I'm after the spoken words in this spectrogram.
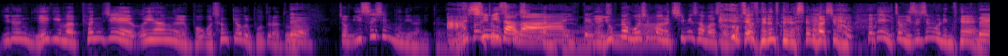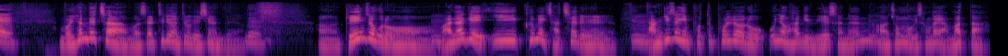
이런 얘기만 편지의 의향을 보고 성격을 보더라도 네. 좀 있으신 분이라니까요. 아, 취미 좀 삼아. 사시니까요. 650만 예, 650만 원 취미 삼아서 없어도 되는 돈이라 생각하시고 예, 좀 있으신 분인데 네. 뭐 현대차 뭐 셀트리온 들고 계시는데요. 네. 어, 개인적으로 음. 만약에 이 금액 자체를 음. 단기적인 포트폴리오로 운영하기 위해서는 음. 어, 종목이 상당히 안 맞다.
